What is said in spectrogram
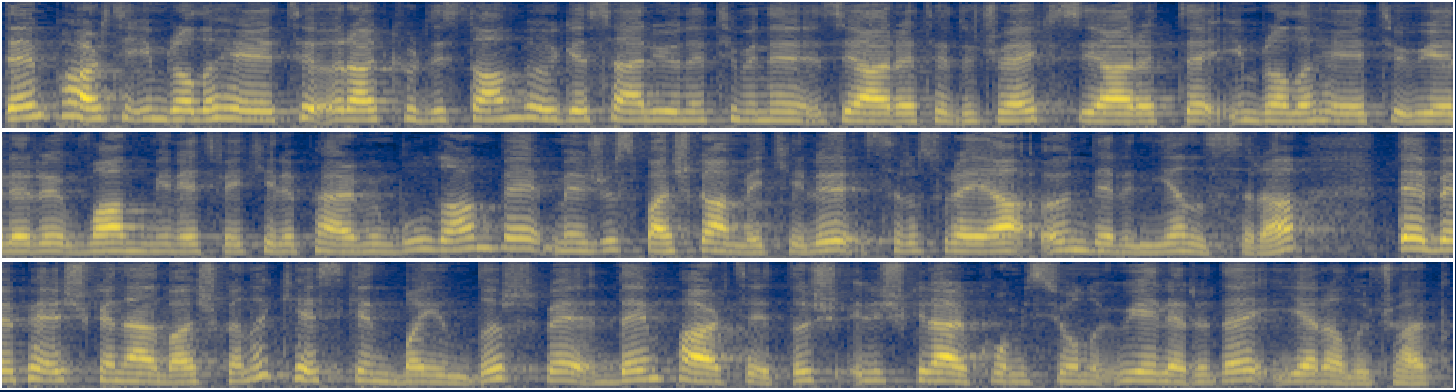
DEM Parti İmralı heyeti Irak Kürdistan bölgesel yönetimini ziyaret edecek. Ziyarette İmralı heyeti üyeleri Van Milletvekili Pervin Buldan ve Meclis Başkan Vekili Sırı Süreyya Önder'in yanı sıra DBP eş genel başkanı Keskin Bayındır ve DEM Parti Dış İlişkiler Komisyonu üyeleri de yer alacak.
